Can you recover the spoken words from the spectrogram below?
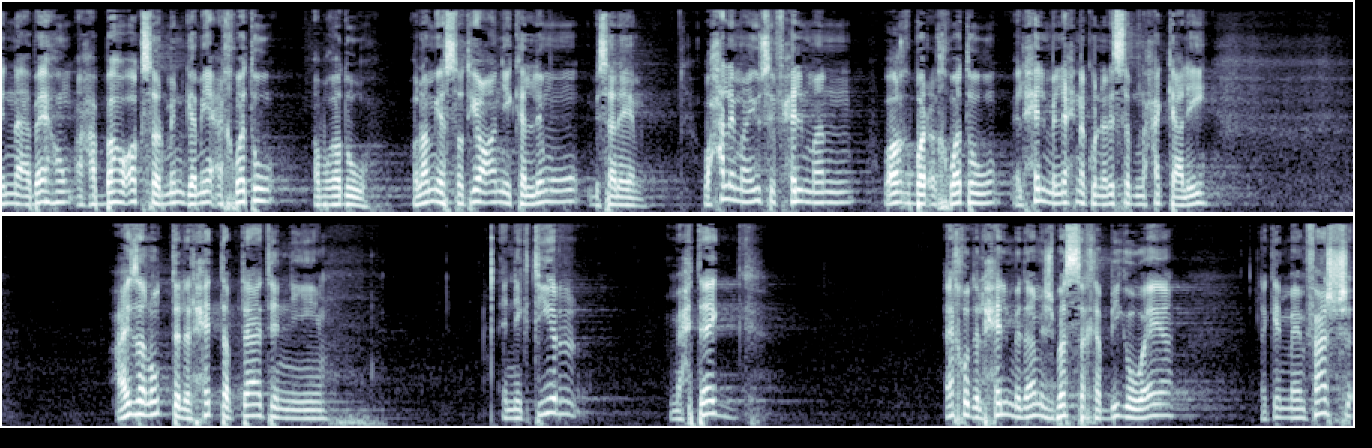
إن أباهم أحبه أكثر من جميع إخوته أبغضوه ولم يستطيعوا أن يكلموا بسلام. وحلم يوسف حلما وأخبر إخوته الحلم اللي إحنا كنا لسه بنحكي عليه. عايز أنط للحتة بتاعت إني إن كتير محتاج آخد الحلم ده مش بس أخبيه جوايا لكن ما ينفعش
